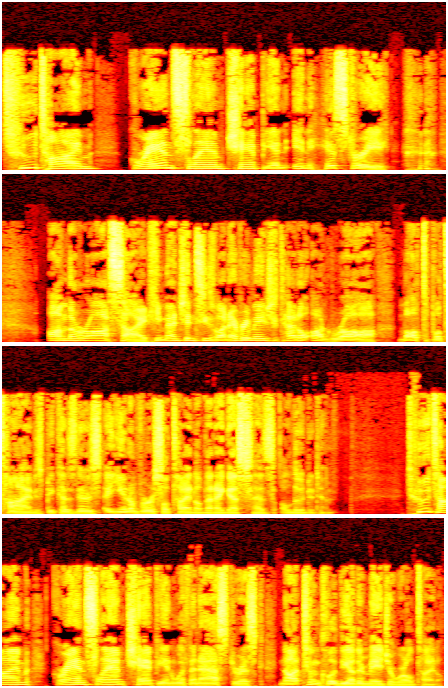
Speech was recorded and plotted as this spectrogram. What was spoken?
two-time Grand Slam champion in history on the Raw side. He mentions he's won every major title on Raw multiple times because there's a universal title that I guess has eluded him. Two-time Grand Slam champion with an asterisk, not to include the other major world title.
